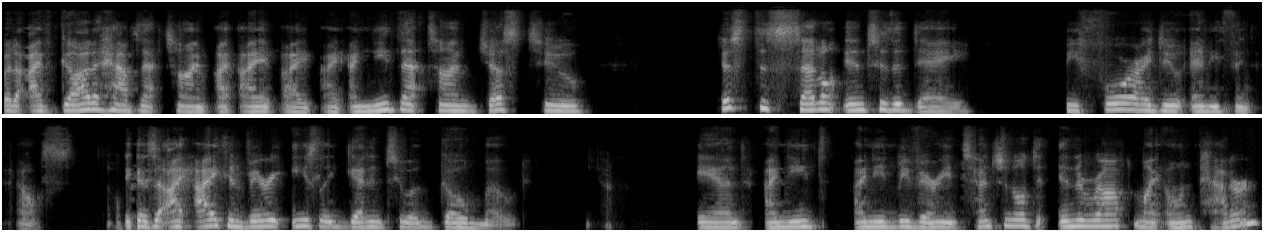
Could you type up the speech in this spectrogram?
But I've got to have that time. I I I I need that time just to just to settle into the day before I do anything else. Okay. Because I, I can very easily get into a go mode and i need i need to be very intentional to interrupt my own pattern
